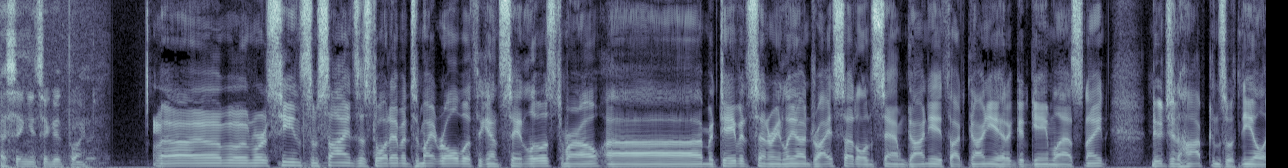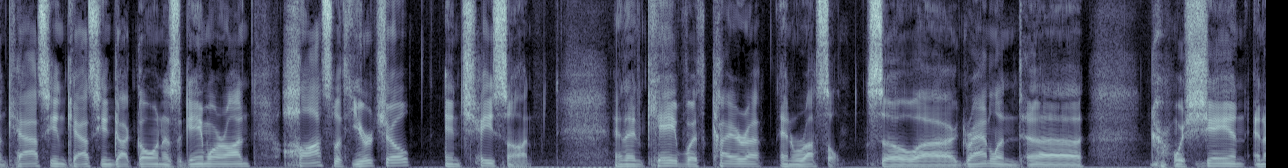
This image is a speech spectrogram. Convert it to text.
I think it's a good point. Uh, we're seeing some signs as to what Edmonton might roll with against St. Louis tomorrow. Uh, McDavid centering Leon Draisaitl and Sam Gagner. Thought Gagner had a good game last night. Nugent Hopkins with Neil and Kassian. Kassian got going as the game wore on. Haas with Jurco and Chiasson. And then Cave with Khaira and Russell. So uh, Granlund uh, with Sheahan and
